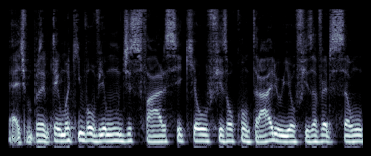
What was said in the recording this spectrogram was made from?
É, tipo, por exemplo, tem uma que envolvia um disfarce que eu fiz ao contrário e eu fiz a versão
